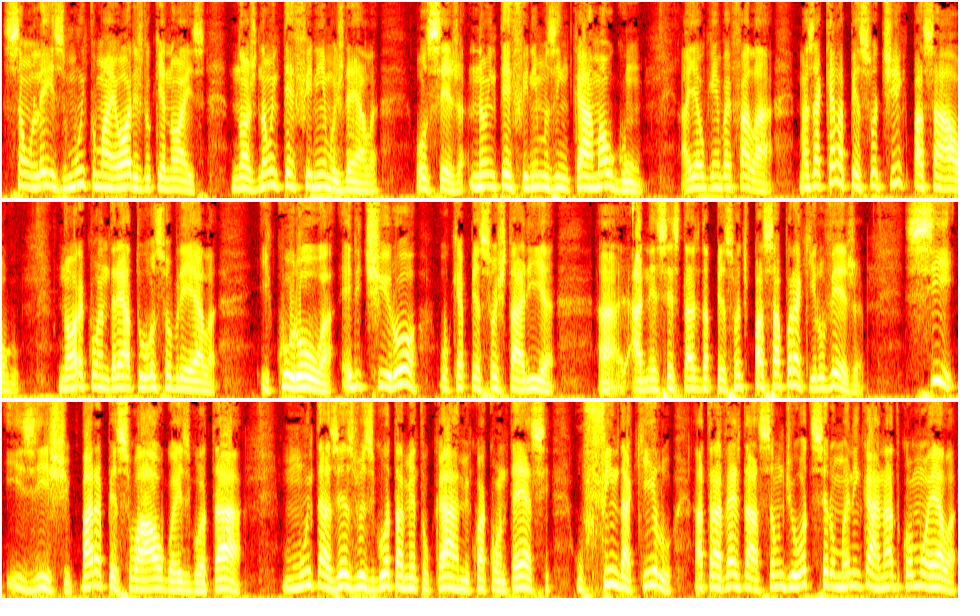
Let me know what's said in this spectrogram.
São leis muito maiores do que nós. Nós não interferimos nela. Ou seja, não interferimos em karma algum. Aí alguém vai falar, mas aquela pessoa tinha que passar algo. Na hora que o André atuou sobre ela e curou-a, ele tirou o que a pessoa estaria a, a, necessidade da pessoa de passar por aquilo. Veja, se existe para a pessoa algo a esgotar, muitas vezes o esgotamento kármico acontece, o fim daquilo, através da ação de outro ser humano encarnado como ela.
